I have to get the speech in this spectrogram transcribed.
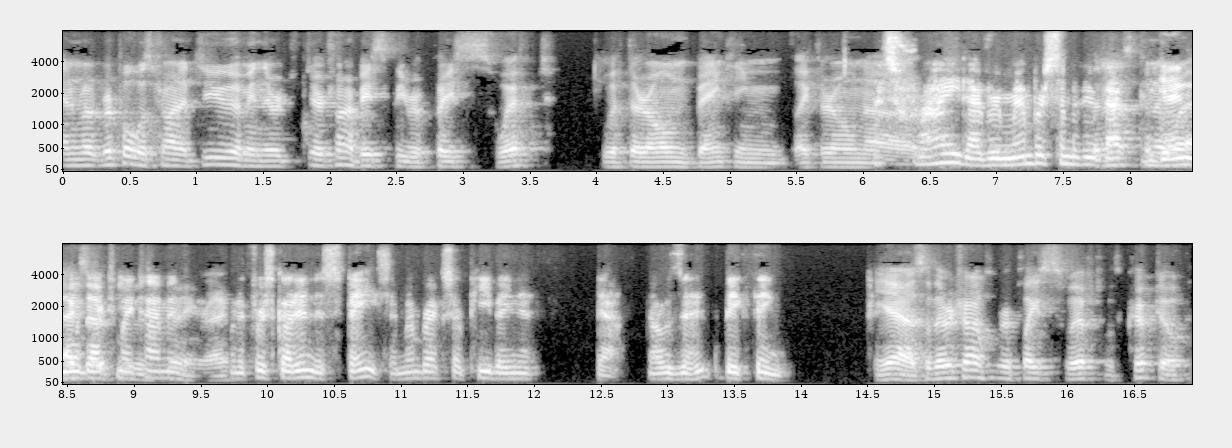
and what Ripple was trying to do, I mean, they're they're trying to basically replace Swift with their own banking, like their own. That's uh, right. I remember some of the back again. Go back to my time doing, in, right? when I first got into space. I remember XRP being, yeah, that was a big thing. Yeah, so they were trying to replace Swift with crypto,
